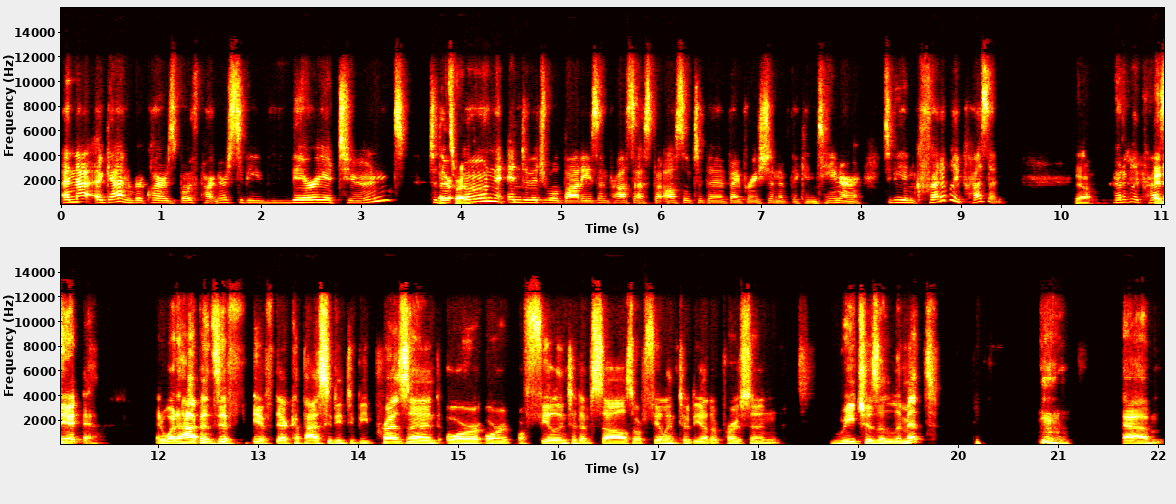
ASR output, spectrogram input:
And that again requires both partners to be very attuned to their right. own individual bodies and process, but also to the vibration of the container to be incredibly present. Yeah. Incredibly present. It, and what happens if if their capacity to be present or or or feel into themselves or feel into the other person reaches a limit, um,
